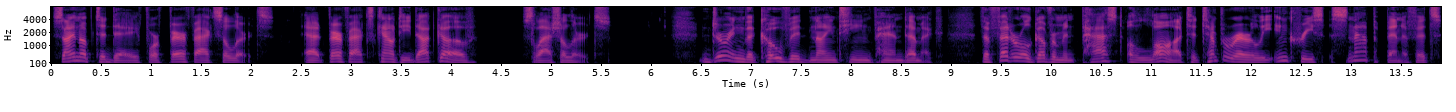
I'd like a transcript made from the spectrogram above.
Sign up today for Fairfax Alerts at fairfaxcounty.gov/alerts. During the COVID 19 pandemic, the federal government passed a law to temporarily increase SNAP benefits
